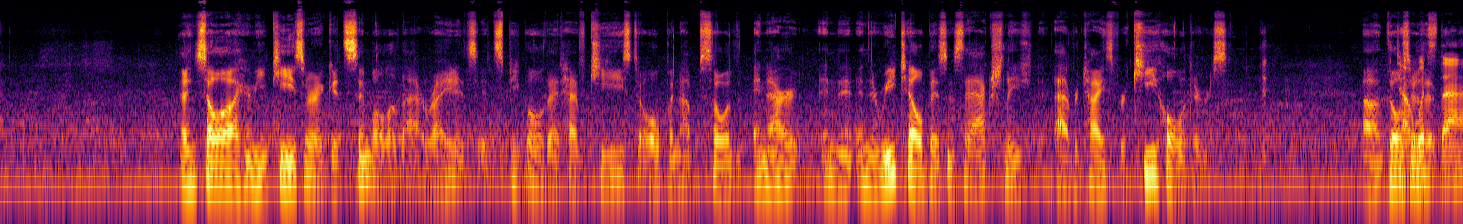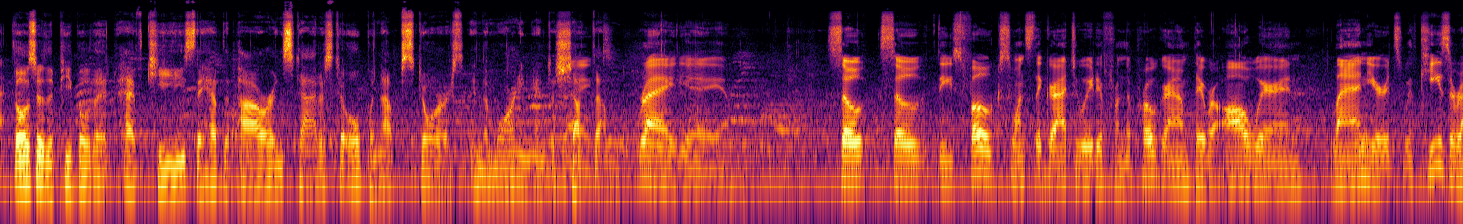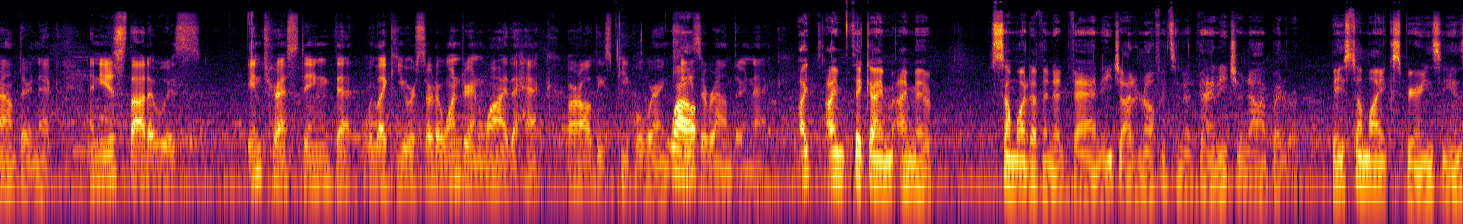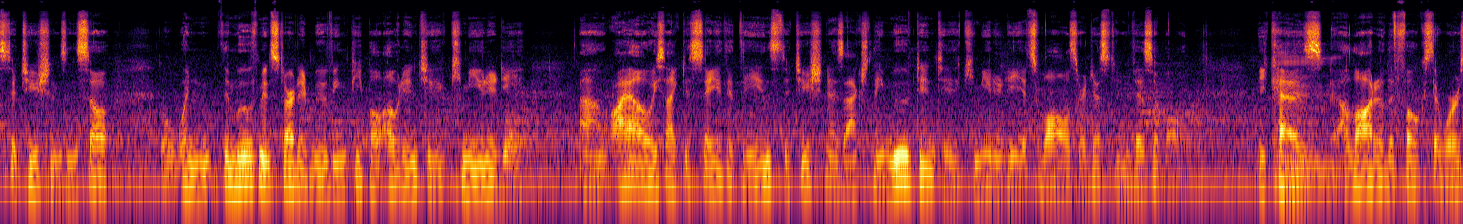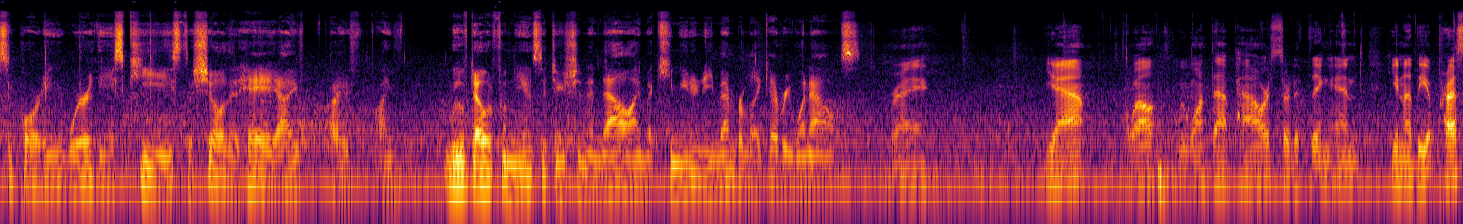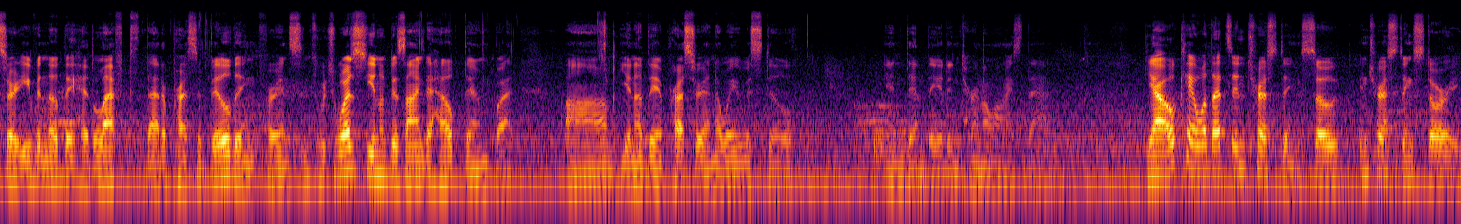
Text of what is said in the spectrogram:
And so, uh, I mean, keys are a good symbol of that, right? It's it's people that have keys to open up. So in our in the in the retail business, they actually advertise for key holders. Uh, those Tell, are what's the, that? Those are the people that have keys. They have the power and status to open up stores in the morning and to right. shut them. Right. Yeah. Yeah. So so these folks, once they graduated from the program, they were all wearing lanyards with keys around their neck, and you just thought it was interesting that, like, you were sort of wondering why the heck are all these people wearing well, keys around their neck? I, I think I'm, I'm a somewhat of an advantage. I don't know if it's an advantage or not, but based on my experience in institutions, and so when the movement started moving people out into community, um, I always like to say that the institution has actually moved into the community. Its walls are just invisible because mm. a lot of the folks that we're supporting were these keys to show that hey I've, I've, I've moved out from the institution and now I'm a community member like everyone else. Right. Yeah. Well, we want that power sort of thing. And, you know, the oppressor, even though they had left that oppressive building, for instance, which was, you know, designed to help them, but, um, you know, the oppressor in a way was still in them. They had internalized that. Yeah. Okay. Well, that's interesting. So interesting story.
